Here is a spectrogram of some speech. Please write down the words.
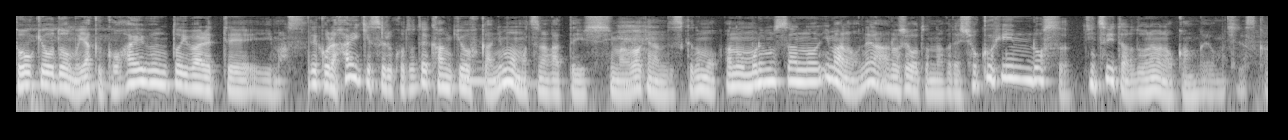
東京ドーム約5杯分と言われています。でこれ廃棄することで環境負荷にもつながってしまうわけなんですけどもあの森本さんの今のねあの仕事の中で食品ロスについてはどのようなお考えをお持ちですか？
